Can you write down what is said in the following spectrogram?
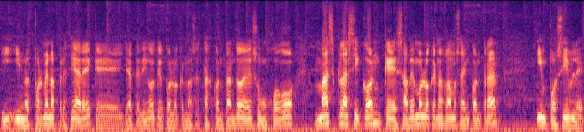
Y, y no es por menospreciar, ¿eh? que ya te digo que con lo que nos estás contando es un juego más clasicón que sabemos lo que nos vamos a encontrar, imposible.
